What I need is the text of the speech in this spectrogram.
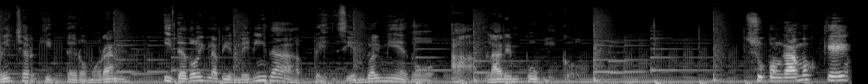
Richard Quintero Morán y te doy la bienvenida a Venciendo el Miedo a Hablar en Público. Supongamos que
